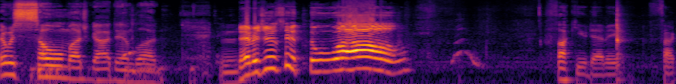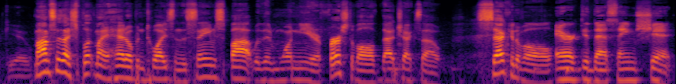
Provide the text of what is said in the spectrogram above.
There was so much goddamn blood. Debbie just hit the wall. Fuck you, Debbie. Fuck you. Mom says I split my head open twice in the same spot within one year. First of all, that checks out. Second of all, Eric did that same shit.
